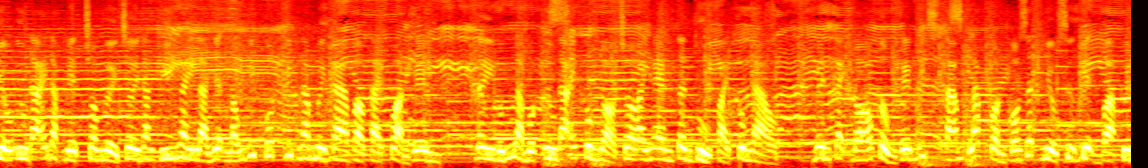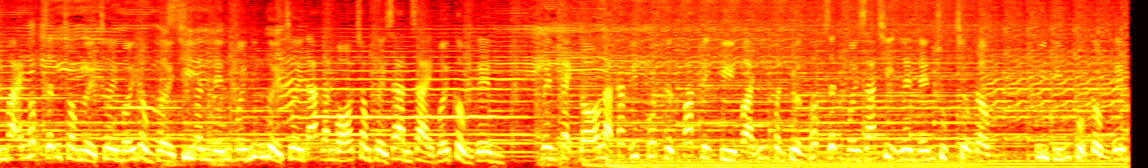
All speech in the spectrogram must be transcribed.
Nhiều ưu đãi đặc biệt cho người chơi đăng ký ngay là nhận nóng ít code VIP 50k vào tài khoản game đây đúng là một ưu đãi không nhỏ cho anh em tân thủ phải không nào? Bên cạnh đó, cổng game x8 club còn có rất nhiều sự kiện và khuyến mãi hấp dẫn cho người chơi mới đồng thời tri ân đến với những người chơi đã gắn bó trong thời gian dài với cổng game. Bên cạnh đó là các ít code được phát định kỳ và những phần thưởng hấp dẫn với giá trị lên đến chục triệu đồng. Uy tín của cổng game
